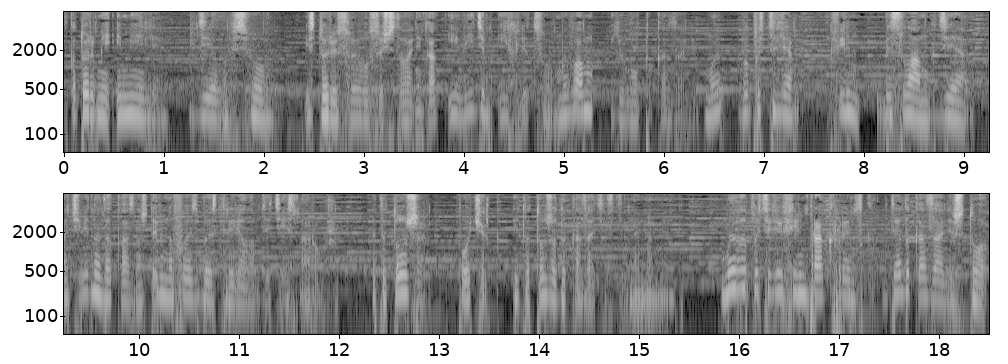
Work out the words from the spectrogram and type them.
с которыми имели дело все историю своего существования, как и видим их лицо. Мы вам его показали. Мы выпустили фильм «Беслан», где очевидно доказано, что именно ФСБ стреляла в детей снаружи. Это тоже почерк, это тоже доказательственный момент. Мы выпустили фильм про Крымск, где доказали, что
